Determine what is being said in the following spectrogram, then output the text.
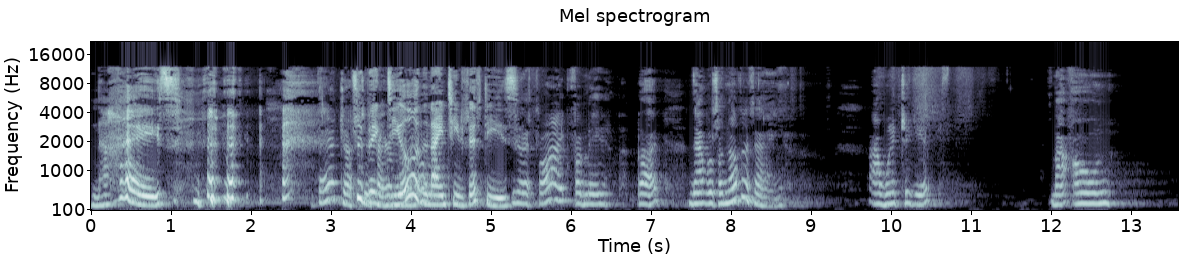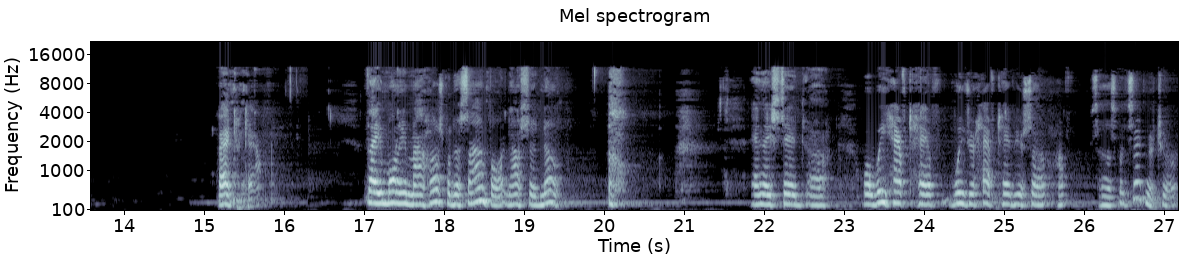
Nice. It's a big deal in the 1950s. That's right for me. But that was another thing. I went to get my own bank account. They wanted my husband to sign for it, and I said no. And they said, uh, "Well, we have to have we just have to have your son, husband's signature."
